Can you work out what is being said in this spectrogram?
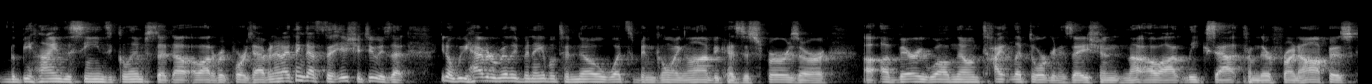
the behind the scenes glimpse that a lot of reporters have. And I think that's the issue too, is that, you know, we haven't really been able to know what's been going on because the Spurs are a, a very well known, tight lipped organization. Not a lot leaks out from their front office.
